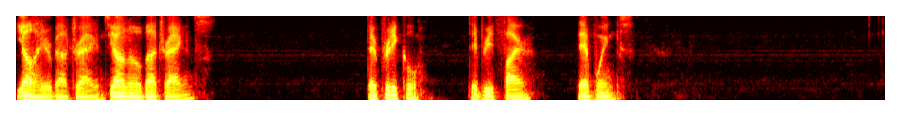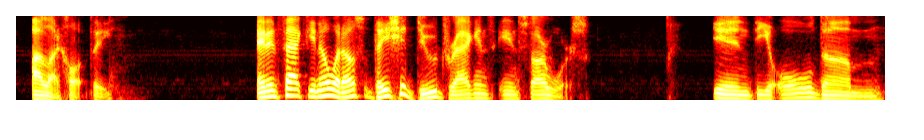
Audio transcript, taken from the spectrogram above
Y'all hear about dragons? Y'all know about dragons? They're pretty cool. They breathe fire. They have wings. I like hot tea. And in fact, you know what else? They should do dragons in Star Wars. In the old um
